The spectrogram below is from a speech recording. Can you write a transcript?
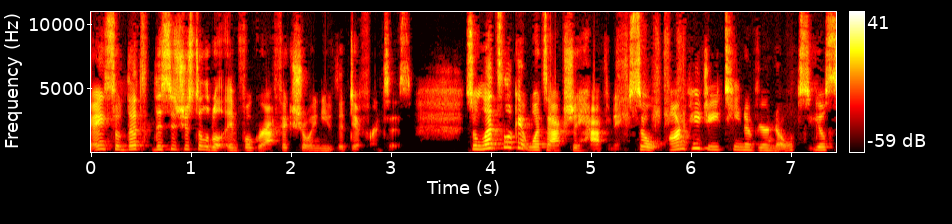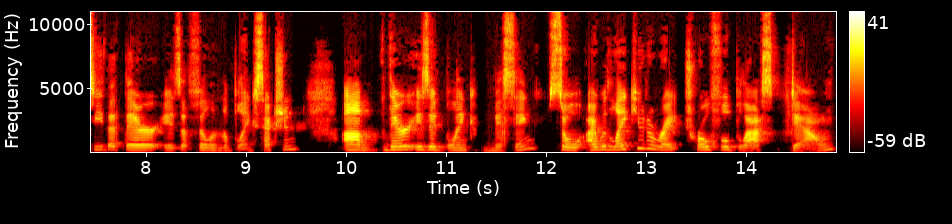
Okay, so that's this is just a little infographic showing you the differences. So let's look at what's actually happening. So on page 18 of your notes, you'll see that there is a fill in the blank section. Um, there is a blank missing. So I would like you to write trophoblast down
